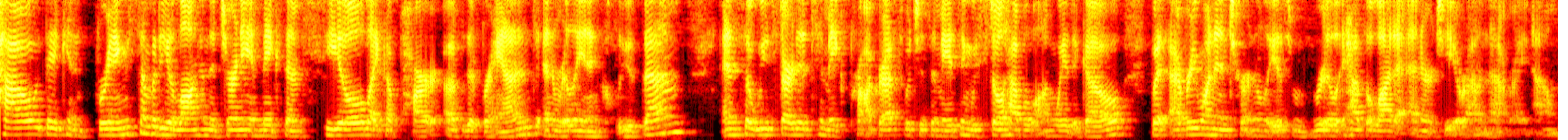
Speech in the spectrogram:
how they can bring somebody along in the journey and make them feel like a part of the brand and really include them. And so we've started to make progress, which is amazing. We still have a long way to go, but everyone internally is really has a lot of energy around that right now.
